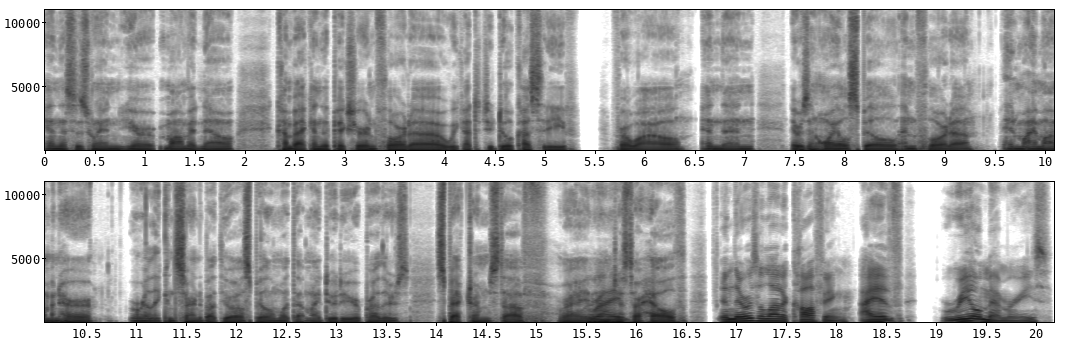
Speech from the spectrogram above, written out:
And this is when your mom had now come back in the picture in Florida. We got to do dual custody for a while. And then there was an oil spill in Florida. And my mom and her really concerned about the oil spill and what that might do to your brother's spectrum stuff, right? Right. And just our health. And there was a lot of coughing. I have real memories,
